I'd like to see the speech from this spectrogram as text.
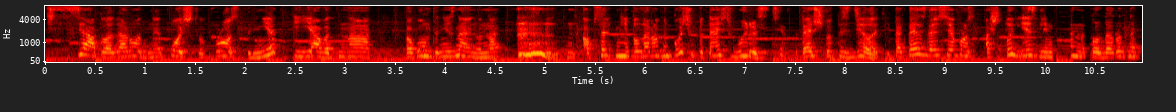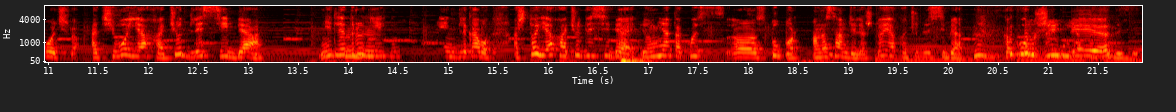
вся плодородная почва просто нет, и я вот на каком-то, не знаю, ну, на абсолютно неплодородной почве пытаюсь вырасти, пытаюсь что-то сделать. И тогда я задаю себе вопрос, а что есть для меня на плодородной почве? А чего я хочу для себя? Не для других, mm-hmm. не для кого. А что я хочу для себя? И у меня такой э, ступор. А на самом деле, что я хочу для себя? Какую жизнь я хочу для себя?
